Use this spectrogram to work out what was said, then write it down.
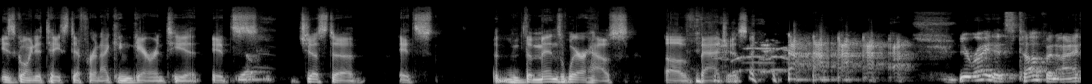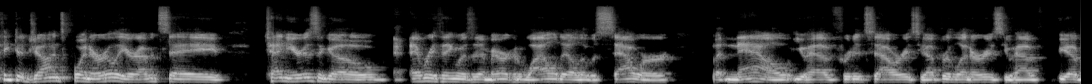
is going to taste different. I can guarantee it. It's yep. just a, it's the men's warehouse of badges. You're right. It's tough. And I think to John's point earlier, I would say 10 years ago, everything was an American wild ale that was sour. But now you have fruited sours, you have Berliners, you have you have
